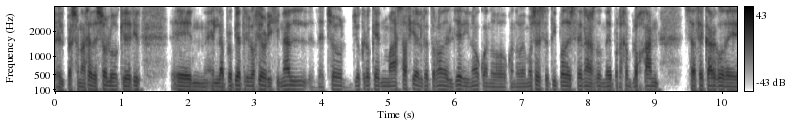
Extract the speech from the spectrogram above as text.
el, personaje de Solo. Quiero decir, en, la propia trilogía original, de hecho, yo creo que más hacia el retorno del Jedi, ¿no? Cuando, cuando vemos ese tipo de escenas donde, por ejemplo, Han se hace cargo de,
